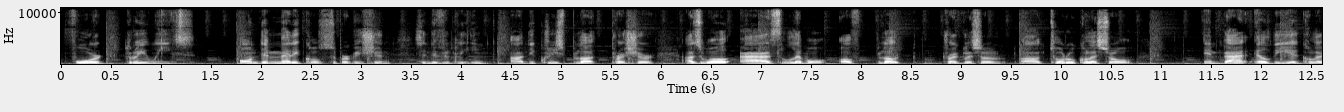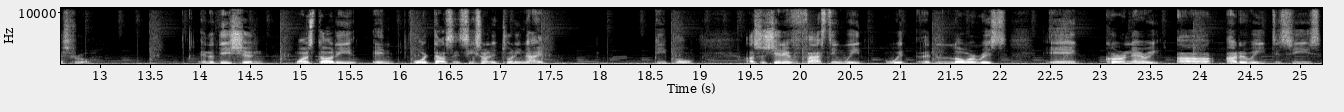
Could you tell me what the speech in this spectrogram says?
for three weeks under medical supervision significantly in, uh, decreased blood pressure as well as level of blood triglyceride, uh, total cholesterol, and bad LDL cholesterol. In addition, one study in 4,629 people associated fasting with, with a lower risk in coronary uh, artery disease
